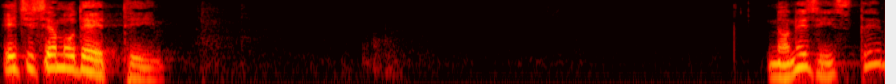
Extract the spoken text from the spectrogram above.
E ci siamo detti, non esiste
